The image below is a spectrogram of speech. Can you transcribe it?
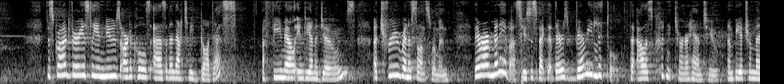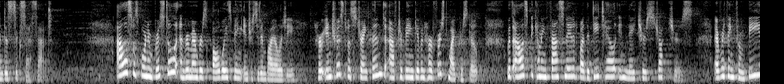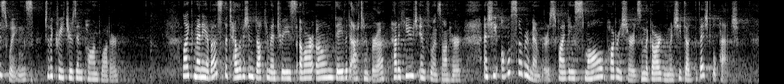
Described variously in news articles as an anatomy goddess, a female Indiana Jones, a true Renaissance woman, there are many of us who suspect that there is very little that Alice couldn't turn her hand to and be a tremendous success at. Alice was born in Bristol and remembers always being interested in biology. Her interest was strengthened after being given her first microscope, with Alice becoming fascinated by the detail in nature's structures, everything from bees' wings to the creatures in pond water. Like many of us, the television documentaries of our own David Attenborough had a huge influence on her, and she also remembers finding small pottery sherds in the garden when she dug the vegetable patch.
